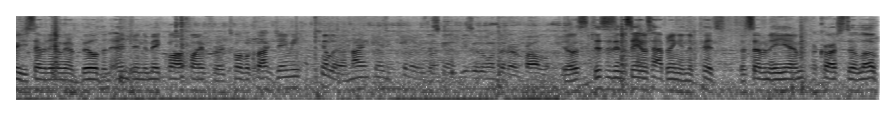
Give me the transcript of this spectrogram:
Crazy. 7 a.m. We're gonna build an engine to make qualifying for 12 o'clock. Jamie. Killer, a 930 killer. This guy, these are the ones that are a problem. Yo, this, this is insane what's happening in the pits. The 7 a.m. Our car's still up.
